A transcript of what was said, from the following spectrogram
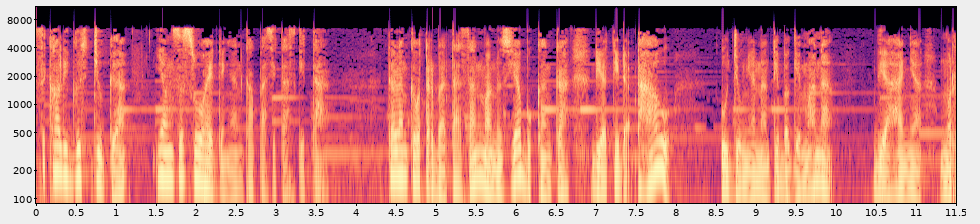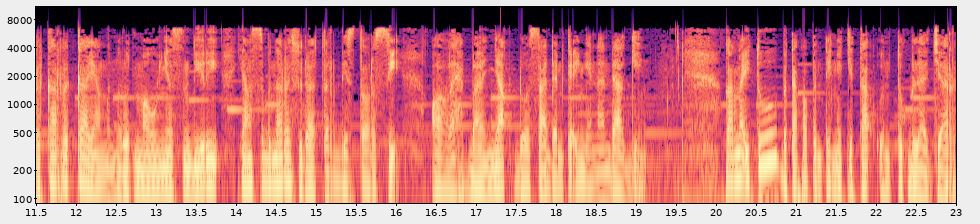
sekaligus juga yang sesuai dengan kapasitas kita. Dalam keterbatasan manusia, bukankah dia tidak tahu ujungnya nanti bagaimana? Dia hanya mereka-reka yang menurut maunya sendiri yang sebenarnya sudah terdistorsi oleh banyak dosa dan keinginan daging. Karena itu betapa pentingnya kita untuk belajar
